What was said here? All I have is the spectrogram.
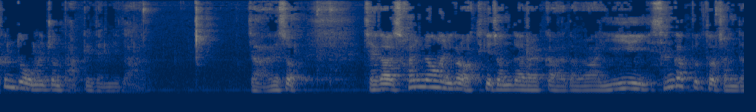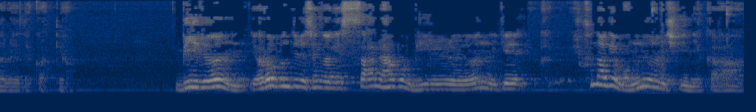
큰 도움을 좀 받게 됩니다. 자, 그래서 제가 설명을 이걸 어떻게 전달할까 하다가 이 생각부터 전달해야 될 것 같아요. 밀은 여러분들이 생각이 쌀하고 밀은 이게 흔하게 먹는 음식이니까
